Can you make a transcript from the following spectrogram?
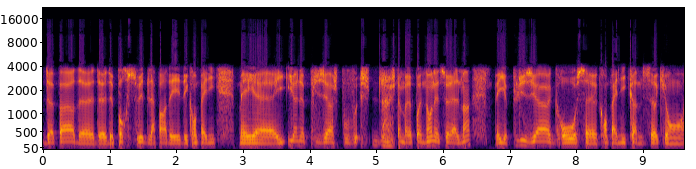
de peur de, de, de poursuite de la part des, des compagnies. Mais il y en a plusieurs, je ne je t'aimerais pas de nom naturellement, mais il y a plusieurs grosses compagnies comme ça qui ont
